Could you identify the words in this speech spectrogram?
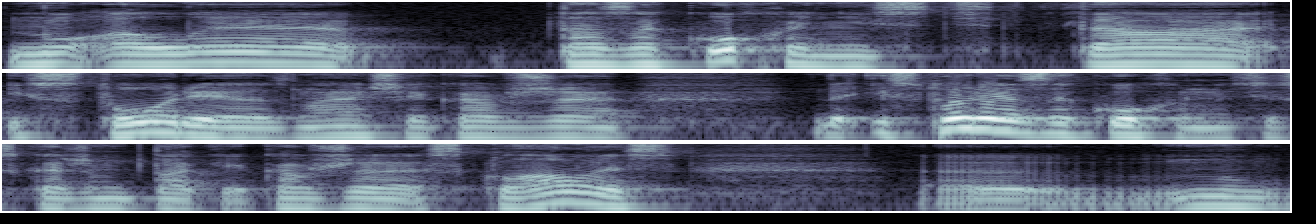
Ну, але та закоханість, та історія, знаєш, яка вже. Історія закоханості, скажімо так, яка вже склалась. Е, ну,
